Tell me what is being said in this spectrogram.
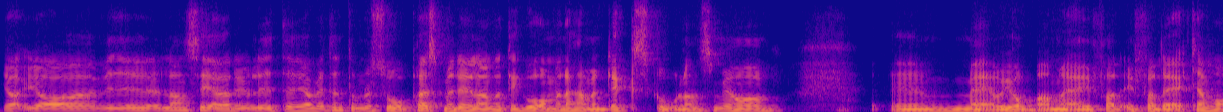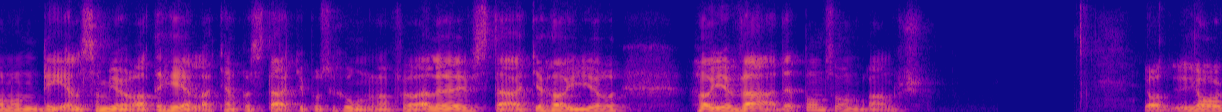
Ja, ja, vi lanserade ju lite, jag vet inte om du såg pressmeddelandet igår, men det här med däckskolan som jag är med och jobbar med, ifall, ifall det kan vara någon del som gör att det hela kanske stärker positionerna för, eller stärker, höjer, höjer värdet på en sån bransch. Jag, jag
